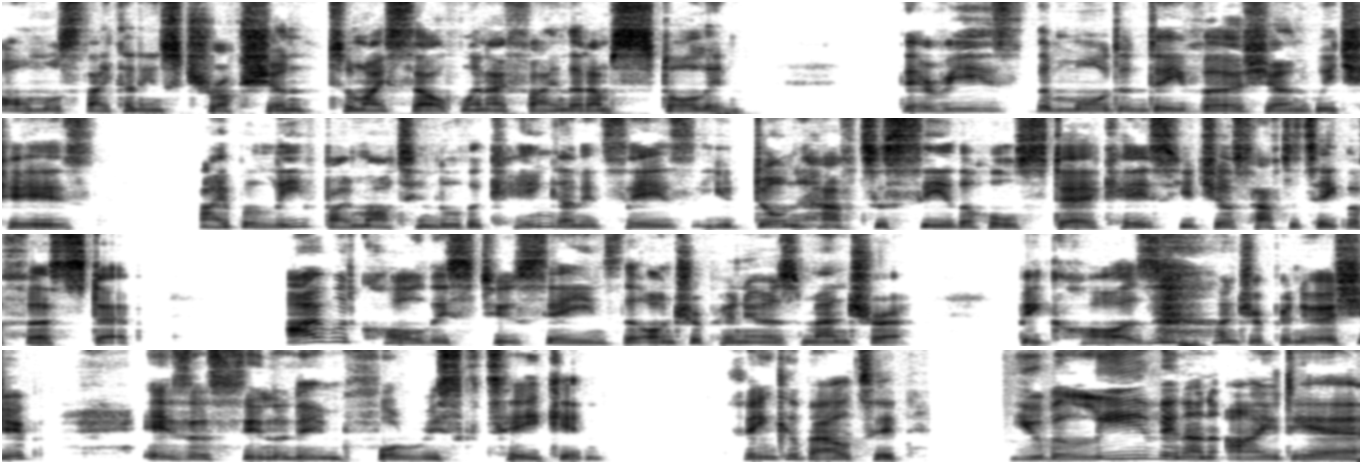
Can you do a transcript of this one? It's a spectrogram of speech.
almost like an instruction to myself when I find that I'm stalling. There is the modern day version, which is, I believe, by Martin Luther King, and it says, You don't have to see the whole staircase, you just have to take the first step. I would call these two sayings the entrepreneur's mantra because entrepreneurship is a synonym for risk taking. Think about it. You believe in an idea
